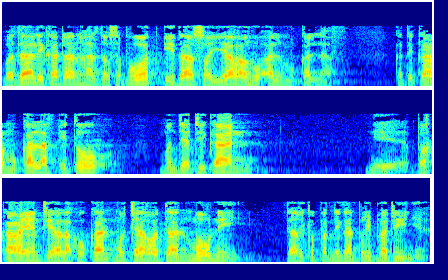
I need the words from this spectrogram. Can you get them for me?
Wadhalika dan hal tersebut idza sayyarahu al-mukallaf. Ketika mukallaf itu menjadikan perkara yang dia lakukan mujarad dan murni dari kepentingan pribadinya.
